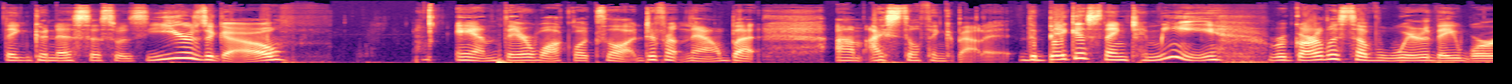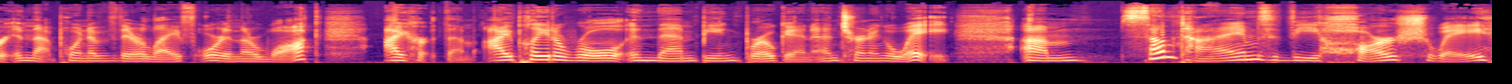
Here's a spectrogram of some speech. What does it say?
thank goodness this was years ago and their walk looks a lot different now, but um, I still think about it. The biggest thing to me, regardless of where they were in that point of their life or in their walk, I hurt them. I played a role in them being broken and turning away. Um, sometimes the harsh way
